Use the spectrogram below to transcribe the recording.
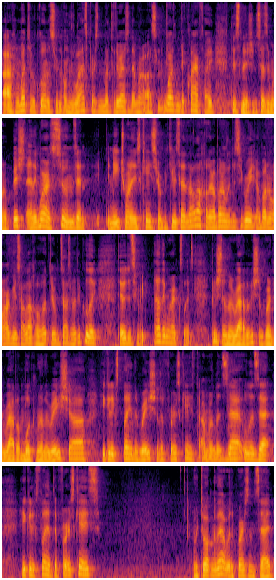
only the last person mutter, the rest of them are aser. It wasn't to clarify this mission. It says in Gemara and the Gemara assumes that in each one of these cases, Rabbi Kiva says halacha, the Rabbanon would disagree. The Rabbanon argues halacha, they would disagree. Now the Gemara explains. Bishlam the Rabbi, Bishlam according to Rabbi Mukman the Resha, he could explain the Resha the first case, the Amr Ulazet. He could explain. The first case, we're talking about where the person said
